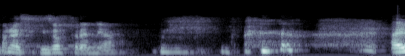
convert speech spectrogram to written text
no je schizofrenia. Aj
